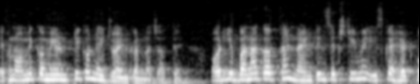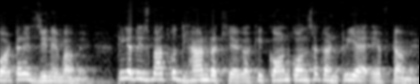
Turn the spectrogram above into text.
इकोनॉमिक कम्युनिटी को नहीं ज्वाइन करना चाहते और ये बना कब था? 1960 में। इसका हेडक्वार्टर है जिनेमा में। ठीक है तो इस बात को ध्यान रखिएगा कि कौन कौन सा कंट्री है एफ्टा में।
